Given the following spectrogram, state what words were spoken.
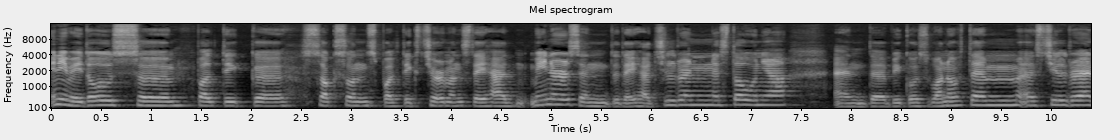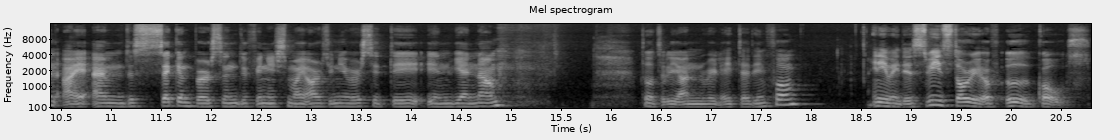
Anyway, those uh, Baltic uh, Saxons, Baltic Germans, they had manners and they had children in Estonia and uh, because one of them has children i am the second person to finish my art university in Vienna. Totally unrelated info. Anyway the sweet story of uh goes.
